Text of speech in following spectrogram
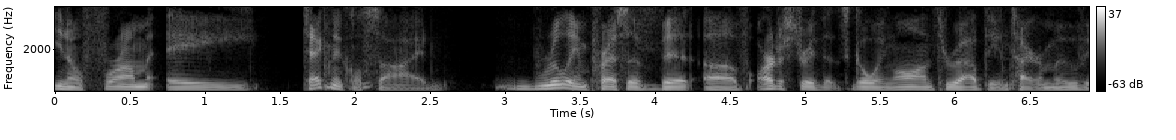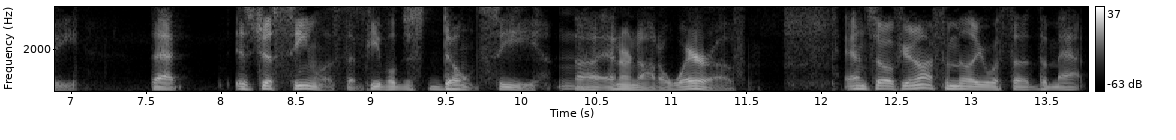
you know, from a technical side, really impressive bit of artistry that's going on throughout the entire movie that is just seamless that people just don't see uh, and are not aware of. And so, if you're not familiar with the the matte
